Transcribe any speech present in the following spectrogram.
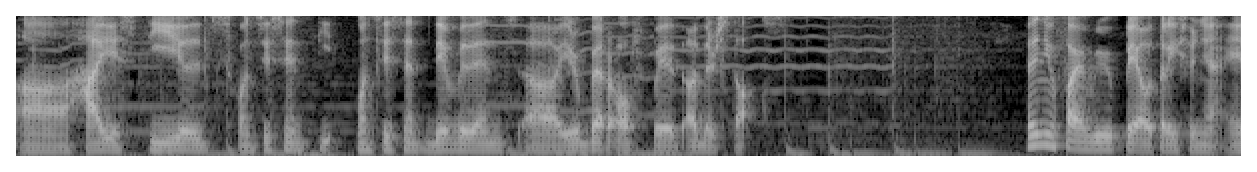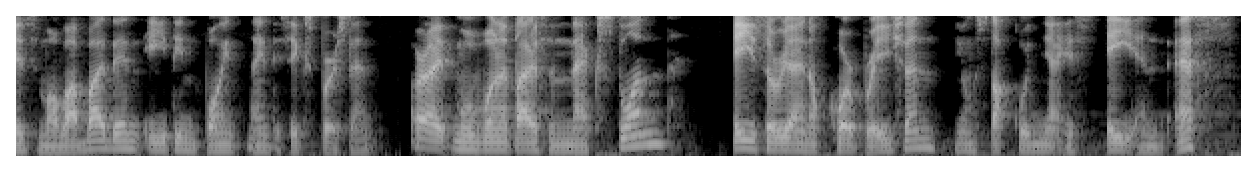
uh, highest yields, consistent consistent dividends, uh, you're better off with other stocks. Then yung 5-year payout ratio niya is mababa din, 18.96%. Alright, move on na tayo sa next one. A. Soriano Corporation. Yung stock code niya is ANS.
